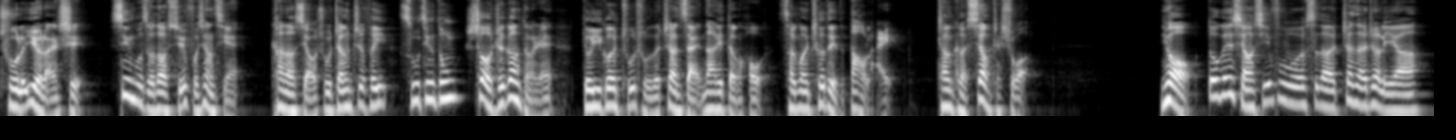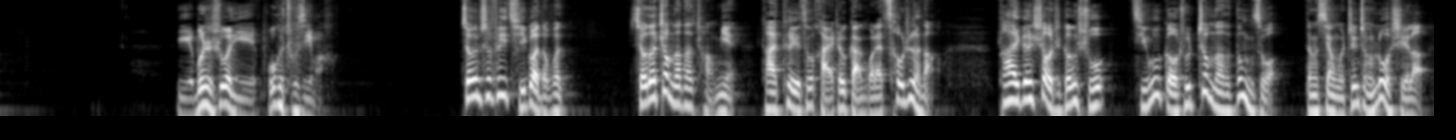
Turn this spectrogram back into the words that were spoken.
出了阅览室，信步走到学府巷前，看到小叔张之飞、苏京东、邵志刚等人都衣冠楚楚的站在那里等候参观车队的到来。张可笑着说。哟，都跟小媳妇似的站在这里啊！你不是说你不会出席吗？张志飞奇怪的问。晓得这么大的场面，他还特意从海州赶过来凑热闹。他还跟邵志刚说，锦湖搞出这么大的动作，等项目真正落实了，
